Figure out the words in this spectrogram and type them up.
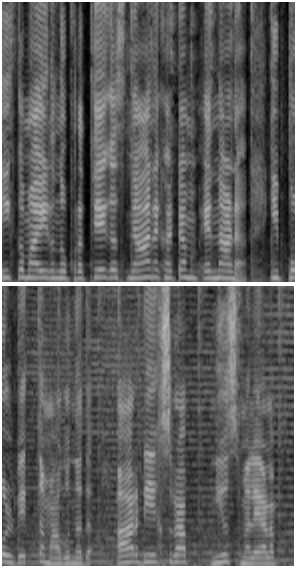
നീക്കമായിരുന്നു പ്രത്യേക സ്നാനഘട്ടം എന്നാണ് ഇപ്പോൾ വ്യക്തമാകുന്നത്. R D X rap news Malayalam.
